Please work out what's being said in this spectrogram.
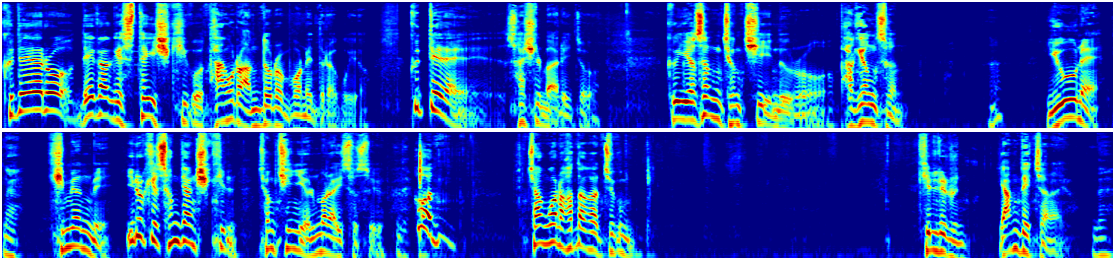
그대로 내각에 스테이 시키고 당으로 안 돌아보내더라고요. 그때 사실 말이죠. 그 여성 정치인으로 박영선, 어? 유은혜, 네. 김현미 이렇게 성장시킬 정치인이 얼마나 있었어요. 네. 어, 장관 하다가 지금 길리는 양됐잖아요. 네.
